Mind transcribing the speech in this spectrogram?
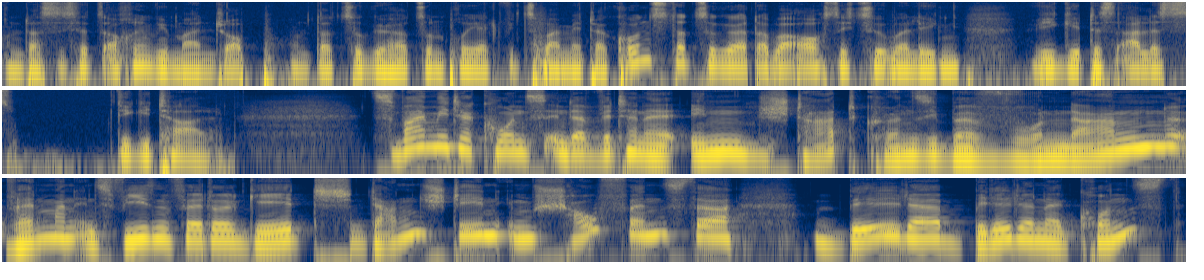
Und das ist jetzt auch irgendwie mein Job. Und dazu gehört so ein Projekt wie zwei Meter Kunst. Dazu gehört aber auch, sich zu überlegen, wie geht es alles digital. Zwei Meter Kunst in der Witterner Innenstadt können Sie bewundern. Wenn man ins Wiesenviertel geht, dann stehen im Schaufenster Bilder, bildende Kunst.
